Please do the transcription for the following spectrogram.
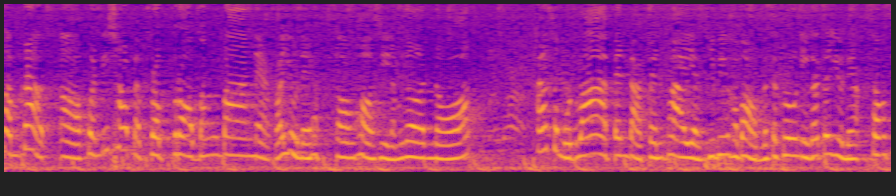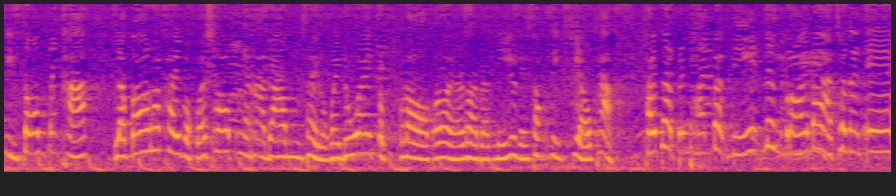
สำหรับเอ่อคนที่ชอบแบบกรอบๆบางๆเนี่ยก็อยู่ในซองห่อสีน้ำเงินเนาะ ถ้าสมมติว่าเป็นแบบเฟรนช์ฟรายอย่างที่พี่เขาบอกเมื่อสักครู่นี้ก็จะอยู่ในซองสีส้มนะคะ แล้วก็ถ้าใครบอกว่าชอบงาดำใส่ลงไปด้วยกรอบๆอร่อยอร่อยแบบนี้อยู่ในซองสีเขียวค่ะ เขาจัดเป็นพันแบบนี้ 100 บาทเท่านั้นเอง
